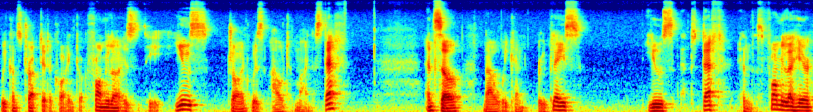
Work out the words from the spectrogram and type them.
we constructed according to our formula is the use joined with out minus def and so now we can replace use and def in this formula here.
